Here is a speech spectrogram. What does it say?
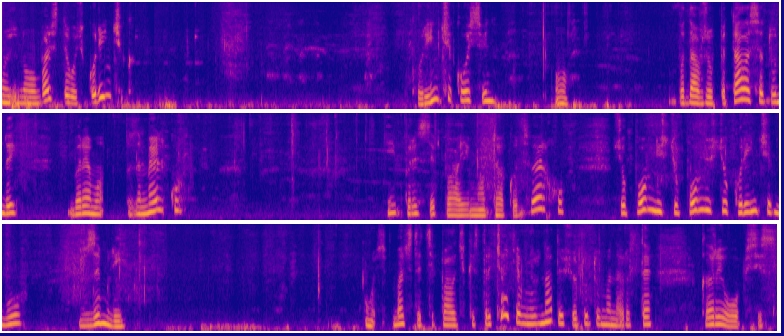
Ось знову, бачите, ось корінчик. Корінчик ось він. О, вода вже впиталася туди. Беремо земельку і присипаємо так от зверху, щоб повністю, повністю корінчик був в землі. Ось, бачите, ці палички стричать, я буду знати, що тут у мене росте каріопсіс.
